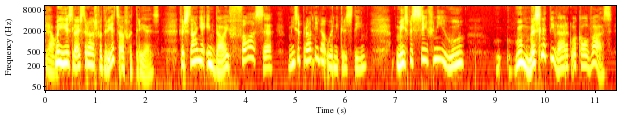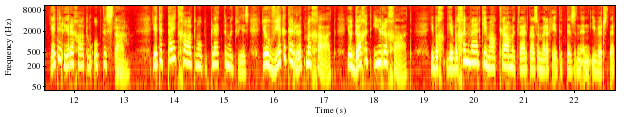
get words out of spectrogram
ja. Maar hier is luisteraars wat reeds afgetree is. Verstaan jy en daai fase, mense praat nie daaroor nie, Christine. Mense besef nie hoe hoe, hoe mislik die werk ook al was. Jy het 'n rede gehad om op te staan. Ja. Jy het 'n tyd gehad om op 'n plek te moet wees. Jou week het 'n ritme gehad. Jou dag het ure gehad. Jy be, jy begin werk, jy maak klaar met werk, daar's 'n middagete tussen in iewerster.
